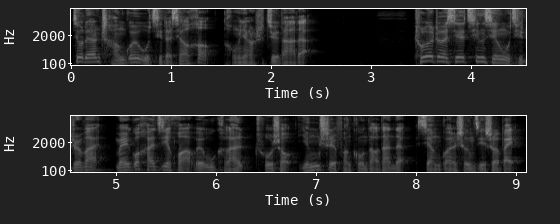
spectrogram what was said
就连常规武器的消耗同样是巨大的。除了这些轻型武器之外，美国还计划为乌克兰出售英式防空导弹的相关升级设备。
